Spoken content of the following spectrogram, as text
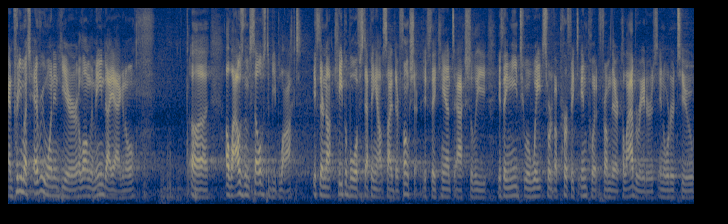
And pretty much everyone in here along the main diagonal uh, allows themselves to be blocked if they're not capable of stepping outside their function, if they can't actually, if they need to await sort of a perfect input from their collaborators in order to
